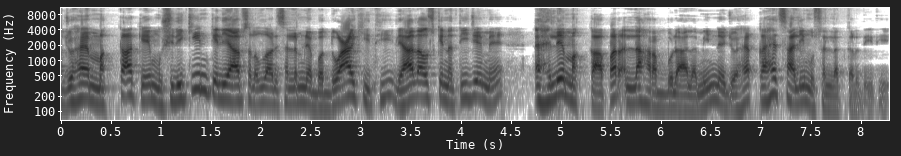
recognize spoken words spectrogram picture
जो है मक्का के मुशरकिन के लिए आप सल्लल्लाहु अलैहि वसल्लम ने बदुआ की थी। लिहाजा उसके नतीजे में अहले मक्का पर अल्लाह रब्बुल आलमीन ने जो है कहत साली मुसलत कर दी थी।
